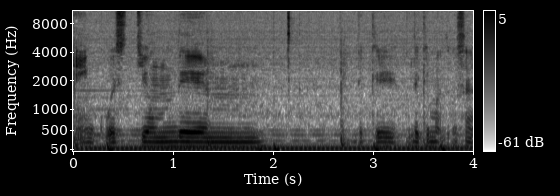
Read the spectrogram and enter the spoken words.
en cuestión de... Mm, ¿De qué, de qué más? O sea,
